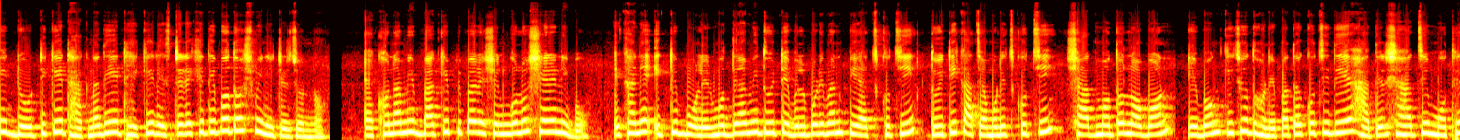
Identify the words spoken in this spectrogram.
এই ডোটিকে ঢাকনা দিয়ে ঢেকে রেস্টে রেখে দিব দশ মিনিটের জন্য। এখন আমি বাকি প্রিপারেশনগুলো সেরে নিব। এখানে একটি বোলের মধ্যে আমি দুই টেবিল পরিমাণ পেঁয়াজ কুচি, দুইটি কাঁচামরিচ কুচি, স্বাদ মতো লবণ এবং কিছু ধনেপাতা কুচি দিয়ে হাতের সাহায্যে মথে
